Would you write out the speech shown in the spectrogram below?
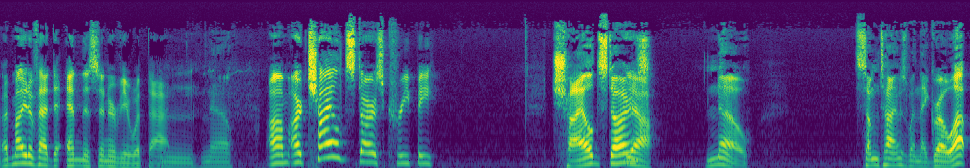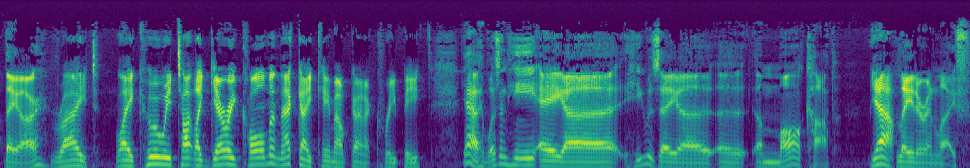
I might have had to end this interview with that. no. Um, are child stars creepy? Child stars? Yeah, No. Sometimes when they grow up, they are. right. Like who we talking? Like Gary Coleman? That guy came out kind of creepy. Yeah, wasn't he a? Uh, he was a, uh, a a mall cop Yeah, later in life.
